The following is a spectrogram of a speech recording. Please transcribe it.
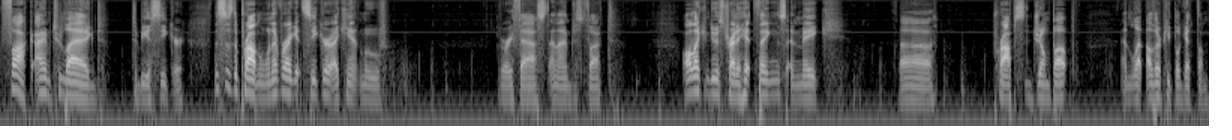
fuck, I am too lagged to be a Seeker. This is the problem. Whenever I get Seeker, I can't move very fast, and I'm just fucked. All I can do is try to hit things and make uh, props jump up and let other people get them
